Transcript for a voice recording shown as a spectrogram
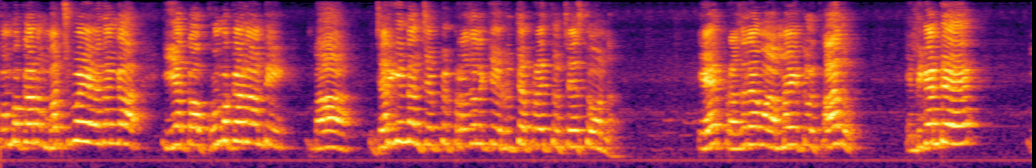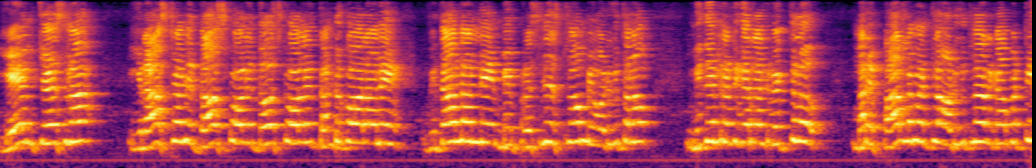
కుంభకోణం మర్చిపోయే విధంగా ఈ యొక్క కుంభకోణాన్ని బా జరిగిందని చెప్పి ప్రజలకి వృత్తి ప్రయత్నం చేస్తూ ఉన్నారు. ఏ ప్రజలేమో అమాయకులు కాదు. ఎందుకంటే ఏం చేసినా ఈ రాష్ట్రాన్ని దాచుకోవాలి దోచుకోవాలి దండుకోవాలనే విధానాన్ని మేము ప్రశ్నిస్తున్నాం మేము అడుగుతున్నాం. మిథున్ రెడ్డి గారు లాంటి వ్యక్తులు మరి పార్లమెంట్లో అడుగుతున్నారు కాబట్టి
